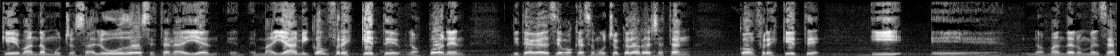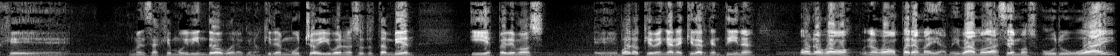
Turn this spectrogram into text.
que mandan muchos saludos, están ahí en, en- en Miami con fresquete, nos ponen, viste acá decíamos que hace mucho calor, allá están con fresquete y eh, nos mandan un mensaje un mensaje muy lindo, bueno, que nos quieren mucho y bueno, nosotros también y esperemos eh, bueno, que vengan aquí a la Argentina o nos vamos nos vamos para Miami, vamos, hacemos Uruguay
